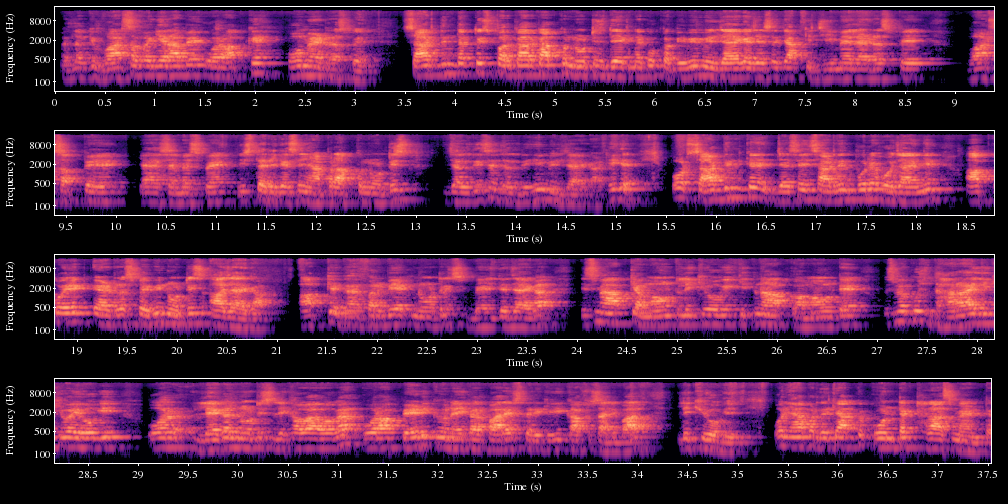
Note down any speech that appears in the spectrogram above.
मतलब कि व्हाट्सएप वगैरह पे और आपके होम एड्रेस पे। साठ दिन तक तो इस प्रकार का आपको नोटिस देखने को कभी भी मिल जाएगा, जैसे कि आपकी जीमेल एड्रेस पे व्हाट्सएप पे या एसएमएस पे, इस तरीके से यहाँ पर आपको नोटिस जल्दी से जल्दी ही मिल जाएगा, ठीक है? और साठ दिन के जैसे ही साठ दिन पूरे हो जाएँगे, आपको एक एड्रेस पे भी नोटिस आ जाएगा। आपके घर पर भी एक नोटिस भेज दिया जाएगा। जिसमें आपकी अमाउंट लिखी होगी, कितना आपको अमाउंट है, उसमें कुछ धाराएँ लिखी हुई होगी और लेगल नोटिस लिखा हुआ होगा और आप पेड क्यों नहीं कर पा रहे, इस तरीके की काफ़ी सारी बात लिखी होगी। और यहाँ पर देखिए आपके कॉन्टेक्ट हरासमेंट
